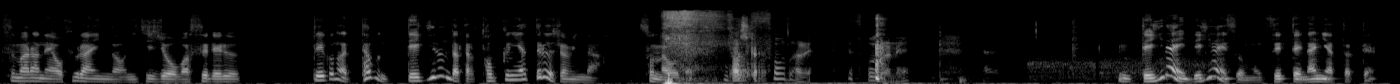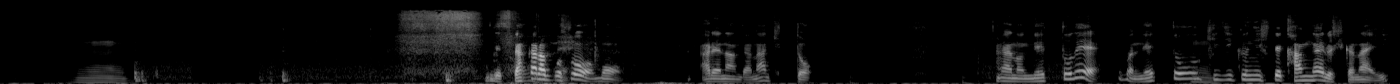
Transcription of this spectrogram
つまらないオフラインの日常を忘れるっていうことが多分できるんだったらとっくにやってるでしょ、みんな。そんなこ 確かに。そうだね。そうだね。と。できない、できないですよ、もう絶対何やったって。うん。で、だからこそ、もう、あれなんだな、きっと。あの、ネットで、やっぱネットを基軸にして考えるしかない。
